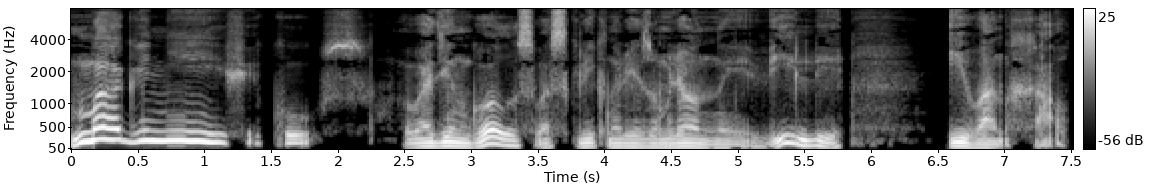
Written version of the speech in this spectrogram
Магнификус! В один голос воскликнули изумленные Вилли и Ван Халк.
